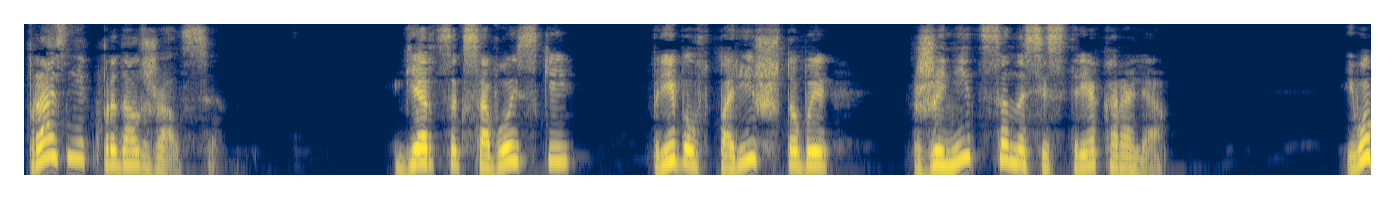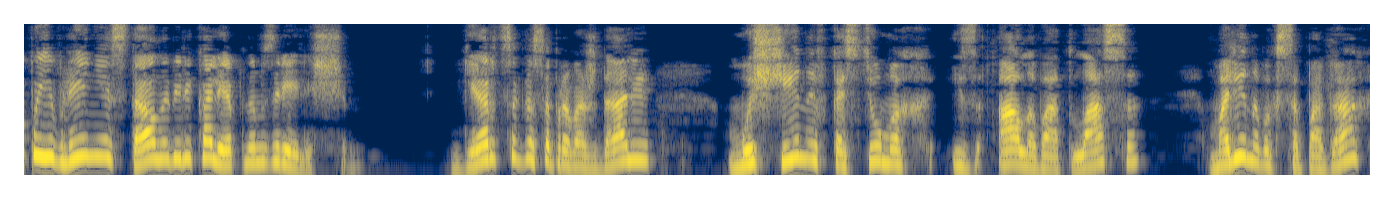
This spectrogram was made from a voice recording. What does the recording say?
Праздник продолжался. Герцог Савойский прибыл в Париж, чтобы жениться на сестре короля. Его появление стало великолепным зрелищем. Герцога сопровождали мужчины в костюмах из алого атласа, малиновых сапогах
